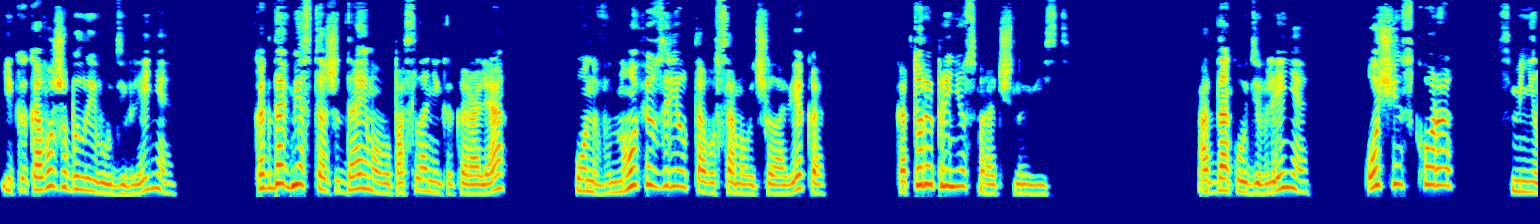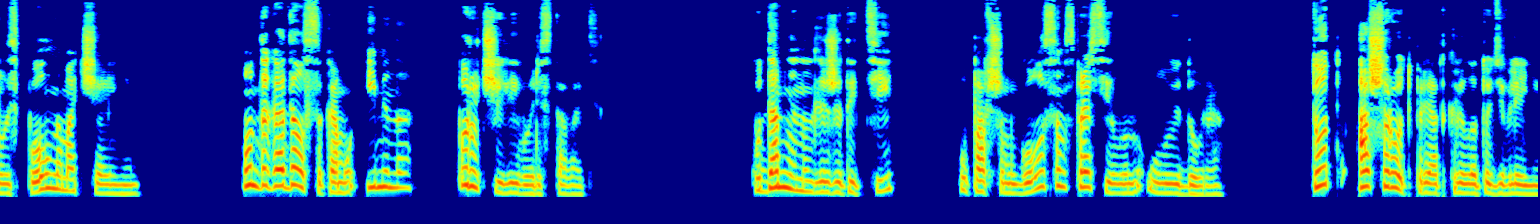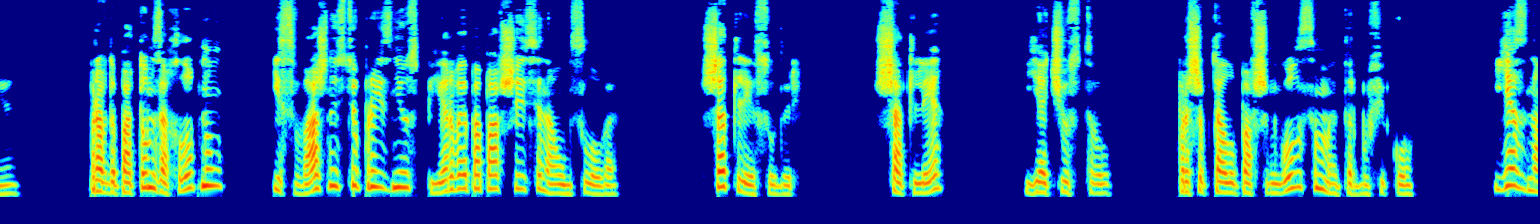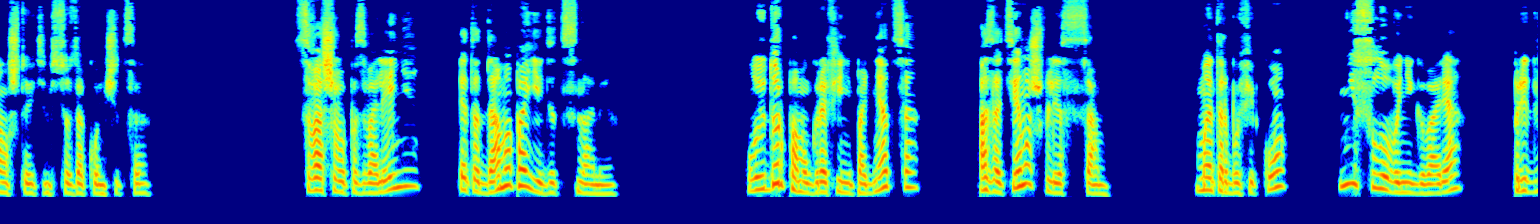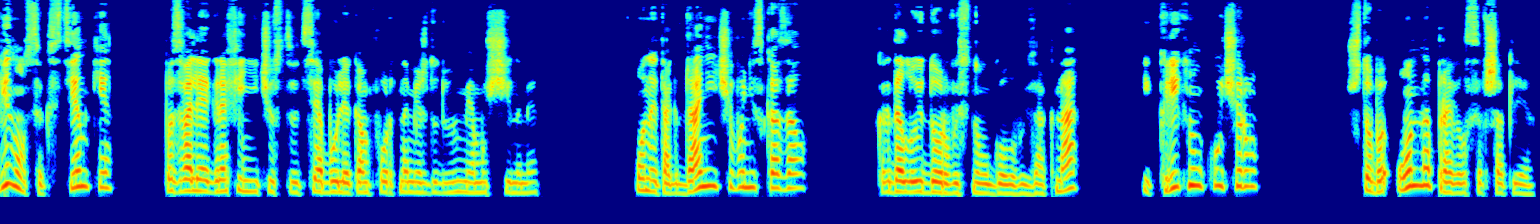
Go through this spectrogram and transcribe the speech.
И каково же было его удивление, когда вместо ожидаемого посланника короля он вновь узрел того самого человека, который принес мрачную весть. Однако удивление очень скоро сменилось полным отчаянием. Он догадался, кому именно поручили его арестовать. «Куда мне надлежит идти?» — упавшим голосом спросил он у Луидора. Тот аж рот приоткрыл от удивления. Правда, потом захлопнул и с важностью произнес первое попавшееся на ум слово. «Шатле, сударь». «Шатле?» Я чувствовал, прошептал упавшим голосом мэтр Буфико. Я знал, что этим все закончится. С вашего позволения, эта дама поедет с нами. Луидор помог графине подняться, а затем уж влез сам. Мэтр Буфико, ни слова не говоря, придвинулся к стенке, позволяя графине чувствовать себя более комфортно между двумя мужчинами. Он и тогда ничего не сказал, когда Луидор высунул голову из окна и крикнул кучеру, чтобы он направился в шатле.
